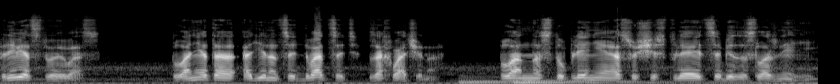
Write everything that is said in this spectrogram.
приветствую вас. Планета 1120 захвачена. План наступления осуществляется без осложнений.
